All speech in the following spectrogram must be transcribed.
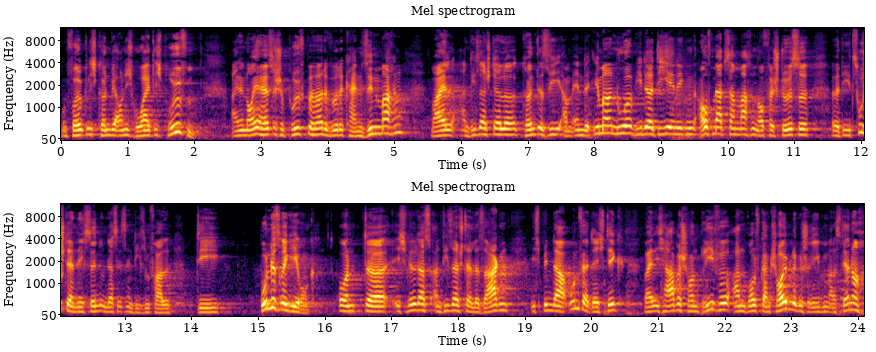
Und folglich können wir auch nicht hoheitlich prüfen. Eine neue hessische Prüfbehörde würde keinen Sinn machen, weil an dieser Stelle könnte sie am Ende immer nur wieder diejenigen aufmerksam machen auf Verstöße, äh, die zuständig sind. Und das ist in diesem Fall die Bundesregierung. Äh, ich will das an dieser Stelle sagen. Ich bin da unverdächtig, weil ich habe schon Briefe an Wolfgang Schäuble geschrieben, als der noch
